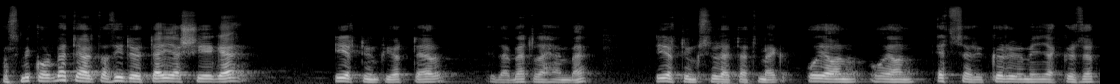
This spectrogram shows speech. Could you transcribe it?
Azt mikor betelt az idő teljessége, értünk jött el ide Betlehembe, értünk született meg olyan, olyan egyszerű körülmények között,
